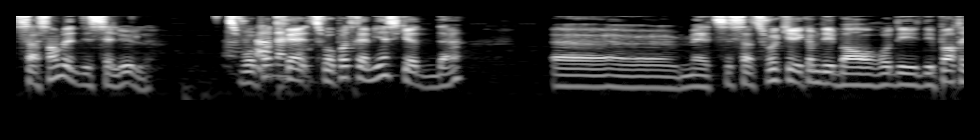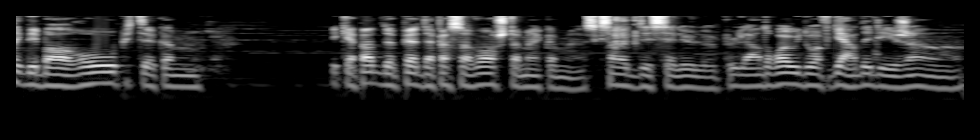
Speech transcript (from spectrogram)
ça semble être des cellules. Tu vois Ah, pas très, tu vois pas très bien ce qu'il y a dedans. Euh, mais tu sais, ça, tu vois qu'il y a comme des barreaux, des, des portes avec des barreaux, puis t'es comme, t'es capable de pe- d'apercevoir justement comme euh, ce qui semble être des cellules, un peu l'endroit où ils doivent garder des gens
